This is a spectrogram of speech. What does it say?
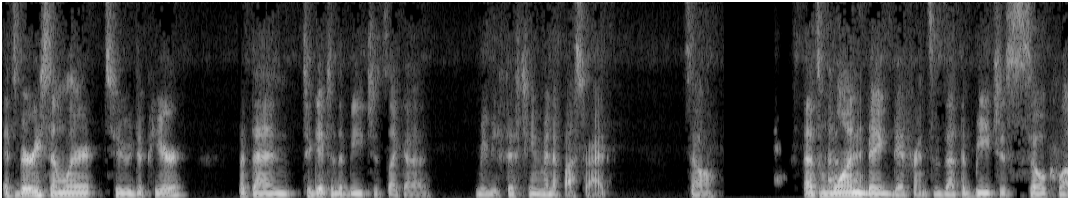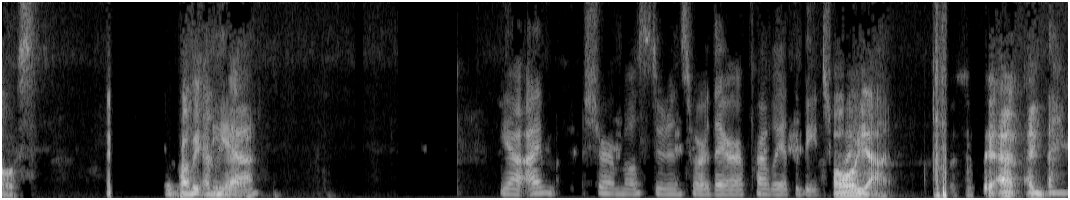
it's very similar to De Pere, but then to get to the beach, it's like a maybe 15 minute bus ride. So that's Okay. one big difference is that the beach is so close. And Probably every day. Yeah. Yeah, I'm sure most students who are there are probably at the beach. Oh yeah. Let's just say I, I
